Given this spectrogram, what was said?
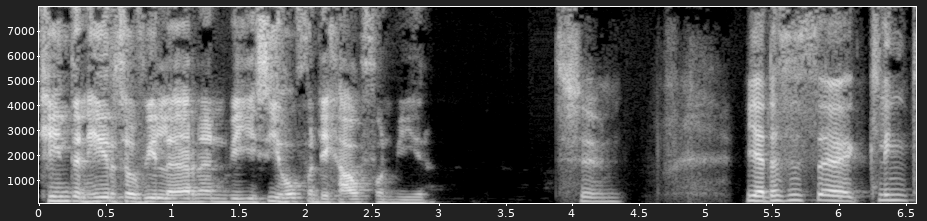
Kindern hier so viel lernen, wie sie hoffentlich auch von mir. Schön. Ja, das ist, äh, klingt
